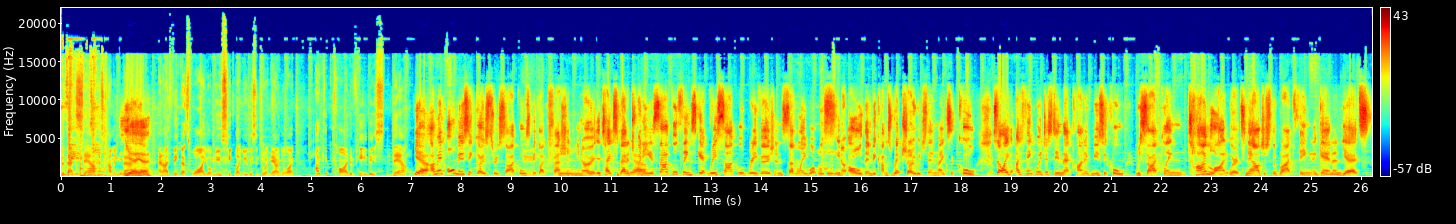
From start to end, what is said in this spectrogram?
But that sound is coming back. Yeah, yeah. And I think that's why your music, like you listen to it now, and you're like, I could kind of hear this now. Yeah, I mean, all music goes through cycles, a bit like fashion. Hmm. You know, it takes about a Yeah. 20 year cycle. Things get recycled, reversioned. Suddenly, what was, hmm. you know, old then becomes retro, which then makes it cool. Yep. So I, I think we're just in that kind of musical recycling timeline where it's now just the right thing again. And yeah, it's,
